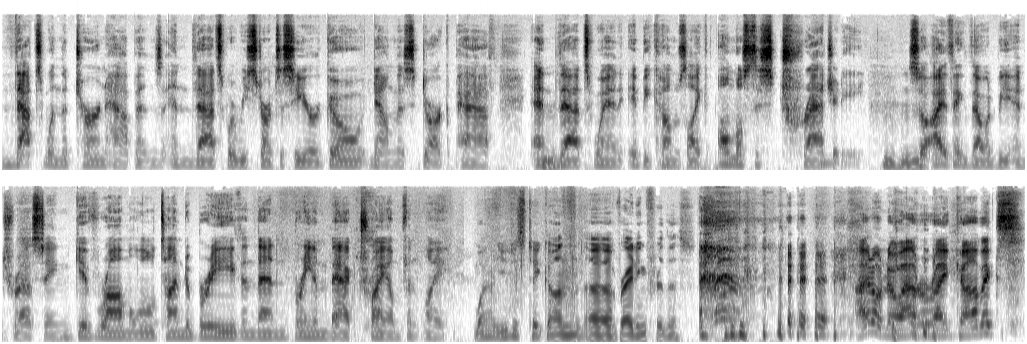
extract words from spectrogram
that's when the turn happens, and that's where we start to see her go down this dark path, and that's when it becomes like almost this tragedy. So I think that would be interesting. Give Rom a little time to breathe, and then bring him back triumphantly. Why don't you just take on uh, writing for this? I don't know how to write comics.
